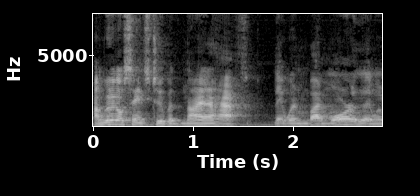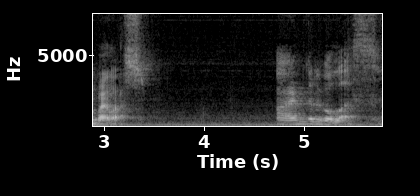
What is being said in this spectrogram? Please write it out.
going to go Saints too, but nine and a half. They win by more or they win by less? I'm gonna go less.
